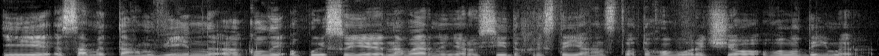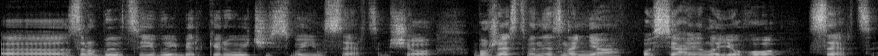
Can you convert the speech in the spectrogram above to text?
І саме там він, е, коли описує навернення Росії до християнства, то говорить, що Володимир е, зробив цей вибір, керуючись своїм серцем, що божественне знання осяяло його серце.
